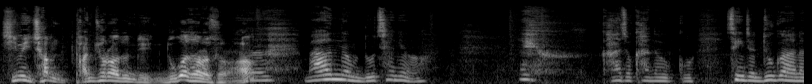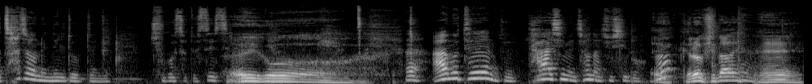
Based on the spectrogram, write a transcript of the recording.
짐이 참 단촐하던데 누가 살았어라? 어, 마흔 넘은 노처녀. 에휴, 가족 하나 없고 생전 누구 하나 찾아오는 일도 없더니 죽어서도 쓸쓸해. 아이고. 아, 아무튼 그, 다 하시면 전화 주시고. 어? 에, 그럽시다. 예.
